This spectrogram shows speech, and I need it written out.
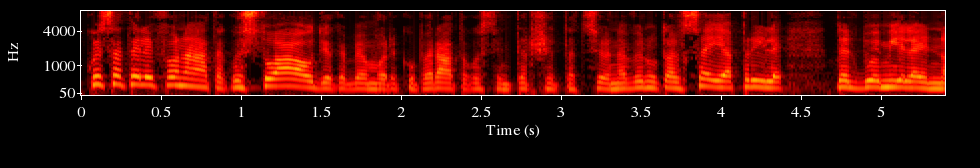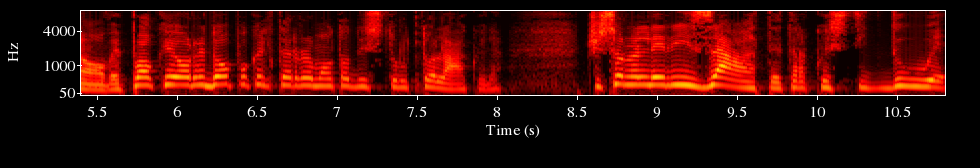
Questa telefonata, questo audio che abbiamo recuperato, questa intercettazione, è avvenuta il 6 aprile del 2009, poche ore dopo che il terremoto ha distrutto l'Aquila. Ci sono le risate tra questi due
